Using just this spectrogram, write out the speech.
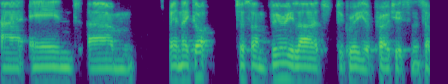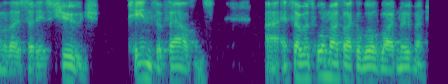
Uh, and um, and they got to some very large degree of protests in some of those cities, huge, tens of thousands. Uh, and so it was almost like a worldwide movement.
